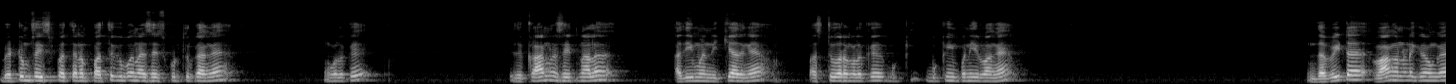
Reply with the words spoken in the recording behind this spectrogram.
பெட்ரூம் சைஸ் பார்த்தீங்கன்னா பத்துக்கு பதினாறு சைஸ் கொடுத்துருக்காங்க. உங்களுக்கு இது கார்னர் சீட்னால் அதிகமாக நிற்காதுங்க ஃபஸ்ட்டு வரவங்களுக்கு புக்கிங் புக்கிங் பண்ணிடுவாங்க இந்த வீட்டை வாங்கணும்னு நினைக்கிறவங்க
